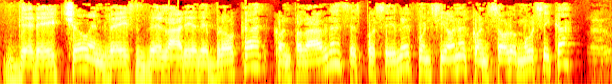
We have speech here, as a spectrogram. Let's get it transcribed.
derecho en vez del área de Broca con palabras. ¿Es posible? ¿Funciona con solo música? Claro.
